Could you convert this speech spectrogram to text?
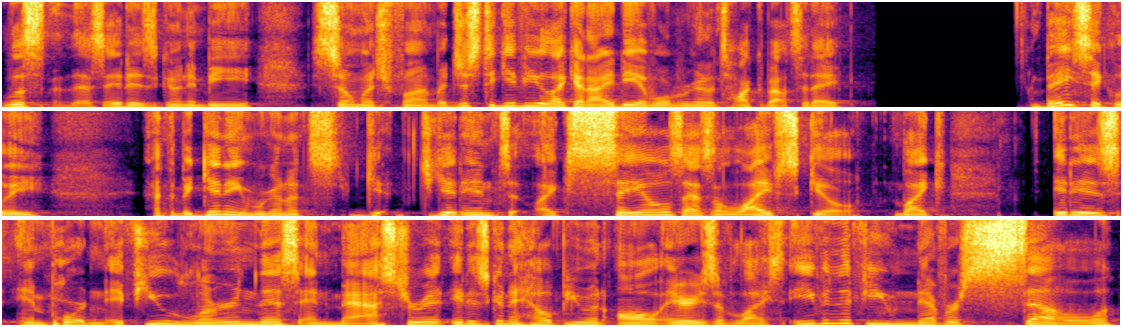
listen to this. It is going to be so much fun. But just to give you like an idea of what we're going to talk about today, basically, at the beginning, we're going to get, get into like sales as a life skill. Like, it is important. If you learn this and master it, it is going to help you in all areas of life. Even if you never sell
